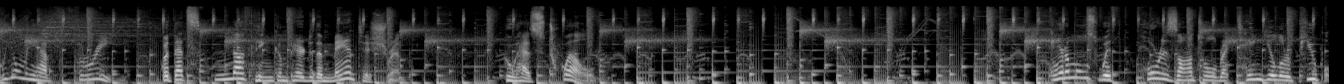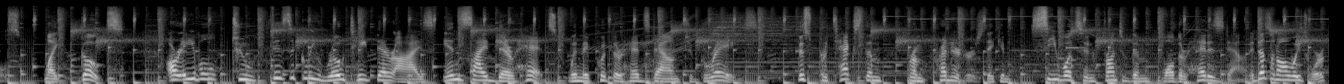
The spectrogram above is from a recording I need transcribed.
We only have three, but that's nothing compared to the mantis shrimp, who has 12. Animals with horizontal rectangular pupils, like goats, are able to physically rotate their eyes inside their heads when they put their heads down to graze. This protects them from predators. They can see what's in front of them while their head is down. It doesn't always work,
